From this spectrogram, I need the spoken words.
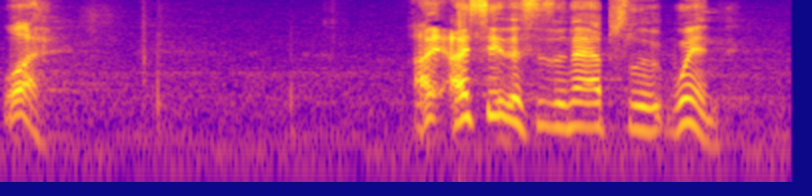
What? I, I see this as an absolute win.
